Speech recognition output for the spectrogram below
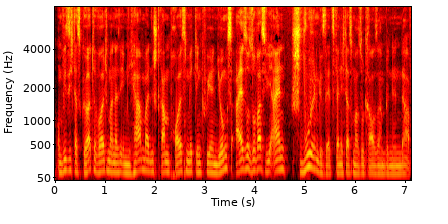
Und wie sich das gehörte, wollte man das eben nicht haben bei den strammen Preußen mit den queeren Jungs. Also sowas wie ein Schwulengesetz, wenn ich das mal so grausam benennen darf.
